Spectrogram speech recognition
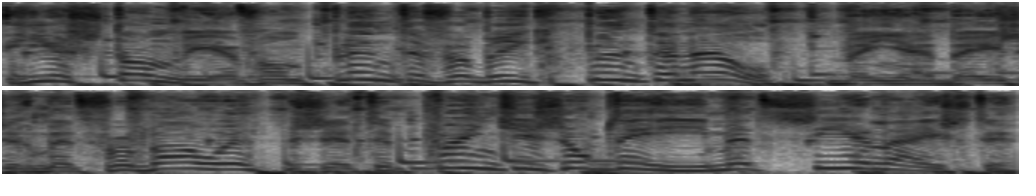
hier Stan weer van Plintenfabriek.nl. Ben jij bezig met verbouwen? Zet de puntjes op de i met sierlijsten,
